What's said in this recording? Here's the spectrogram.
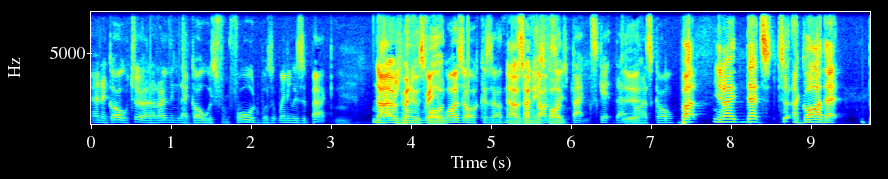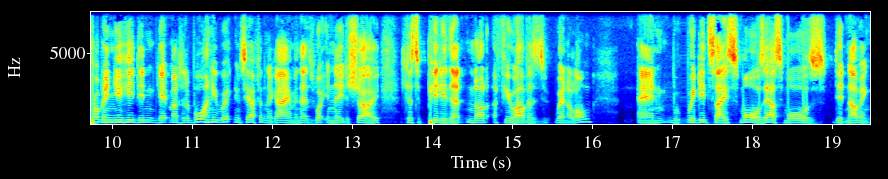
And a goal too, and I don't think that goal was from forward. Was it when he was at back? Mm. no, it was when he was It forward. was, oh, or because No, it was when he was sometimes those backs get that Yeah. nice goal. But you know, that's t- a guy that probably knew he didn't get much of the ball, and he worked himself in the game, and that's mm. what you need to show. It's just a pity that not a few others went along. And w- we did say Smalls. Our Smalls did nothing.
